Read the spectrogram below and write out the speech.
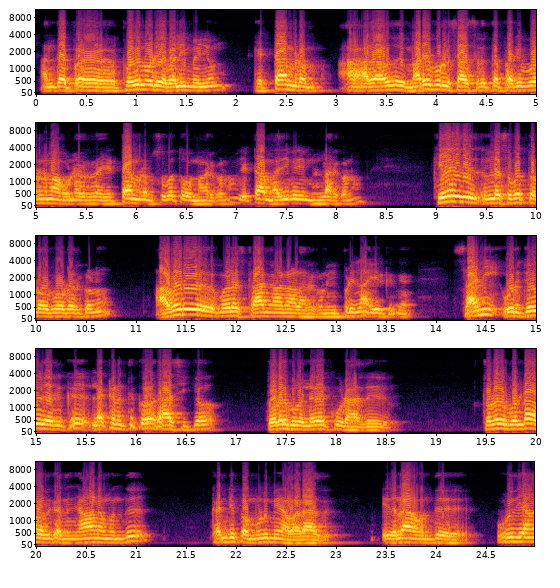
அந்த ப- புதனுடைய வலிமையும் எட்டாம் இடம் அதாவது மறைபொருள் சாஸ்திரத்தை பரிபூர்ணமாக உணர்கிற எட்டாம் இடம் சுபத்துவமாக இருக்கணும். எட்டாம் அதிபதியும் நல்லா இருக்கணும். கேது நல்ல சுபத்தொடர்போடு இருக்கணும். அவர் முதல்ல ஸ்ட்ராங்கான ஆளா இருக்கணும். இப்படிலாம் இருக்குங்க. சனி ஒரு ஜோதிடருக்கு லக்கணத்துக்கோ ராசிக்கோ தொடர்பு கொள்ளவே கூடாது. தொடர்பு கொண்டால் அவருக்கு அந்த ஞானம் வந்து கண்டிப்பாக முழுமையாக வராது. இதெல்லாம் வந்து உறுதியான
